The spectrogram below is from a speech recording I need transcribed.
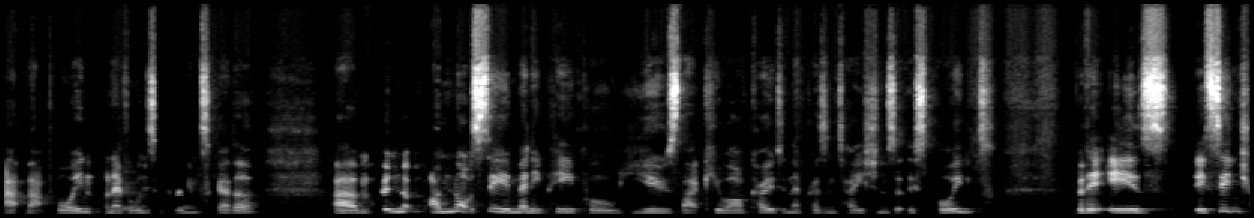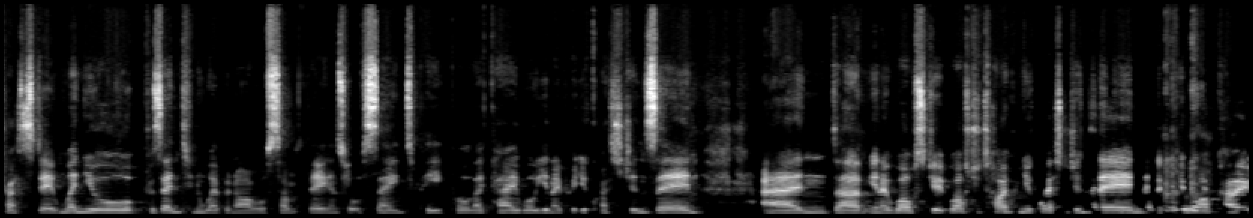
at that point when everyone's in the room together. Um, but no, I'm not seeing many people use that QR code in their presentations at this point. But it is it's interesting when you're presenting a webinar or something and sort of saying to people, okay, well, you know, put your questions in, and um, you know, whilst you whilst you're typing your questions in, the QR code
